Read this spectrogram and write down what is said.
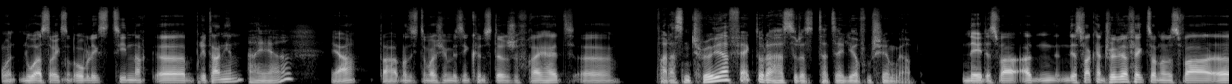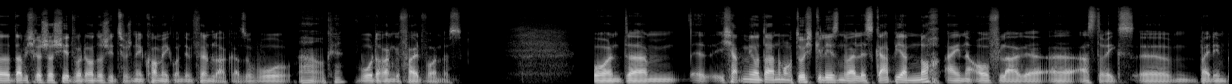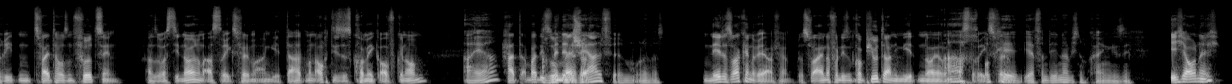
Und nur Asterix und Obelix ziehen nach äh, Britannien. Ah ja? Ja, da hat man sich zum Beispiel ein bisschen künstlerische Freiheit. Äh, War das ein Trivia-Fact oder hast du das tatsächlich auf dem Schirm gehabt? nee, das war, äh, das war kein Trivia-Fact, sondern das war, äh, da habe ich recherchiert, wo der Unterschied zwischen dem Comic und dem Film lag. Also wo Ah, okay. wo daran gefeilt worden ist. Und ähm, äh, ich habe mir unter anderem auch durchgelesen, weil es gab ja noch eine Auflage äh, Asterix ähm, bei den Briten 2014, also was die neueren Asterix-Filme angeht. Da hat man auch dieses Comic aufgenommen, Ah ja? hat aber die Ach, so Mashup- Realfilmen oder was? Nee, das war kein Realfilm. Das war einer von diesen computeranimierten neueren Ach, Asterix-Filmen. okay. Ja, von denen habe ich noch keinen gesehen. Ich auch nicht.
